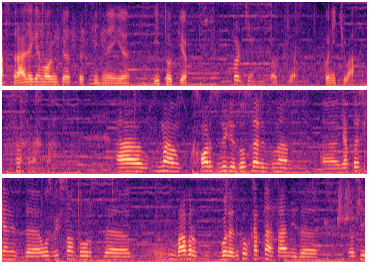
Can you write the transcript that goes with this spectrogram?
Avstraliyaga ham borgim kelyapti sidneyga и tokio tokio tokio konnichiwa. Umuman xorijdagi do'stlaringiz bilan gaplashganingizda o'zbekiston to'g'risida baribir bo'ladiku qayerdan san deydi. Yoki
